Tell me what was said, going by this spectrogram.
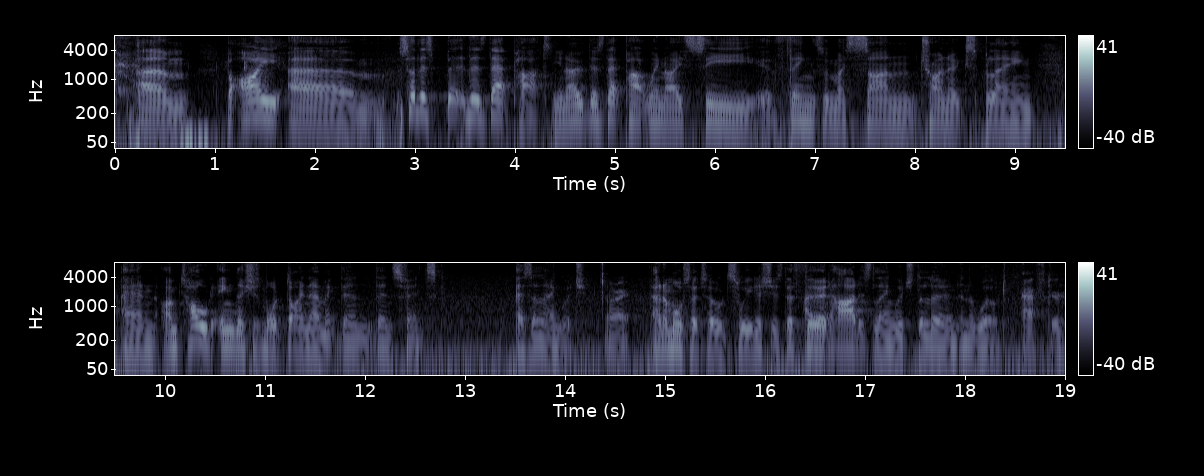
um, but I um, so there's there's that part, you know. There's that part when I see things with my son trying to explain, and I'm told English is more dynamic than than Svensk as a language, All right. and I'm also told Swedish is the third hardest language to learn in the world. After.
